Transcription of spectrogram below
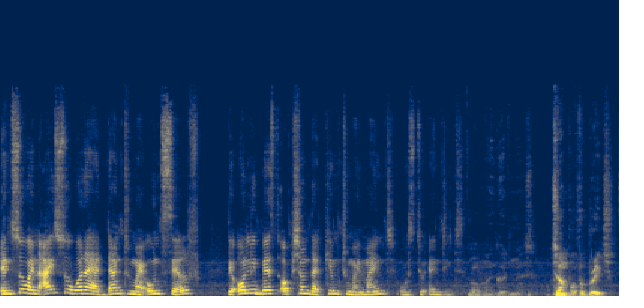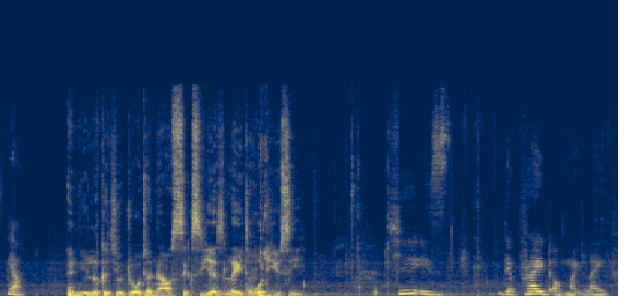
And so when I saw what I had done to my own self, the only best option that came to my mind was to end it. Oh my goodness. Jump off a bridge. Yeah. And you look at your daughter now, six years later. What do you see? She is the pride of my life.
